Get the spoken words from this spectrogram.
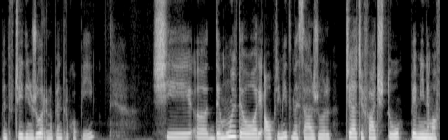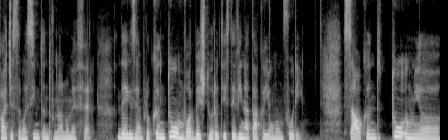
pentru cei din jur, nu pentru copii. Și uh, de multe ori au primit mesajul ceea ce faci tu pe mine mă face să mă simt într-un anume fel. De exemplu, când tu îmi vorbești urât, este vina ta că eu mă înfurii. Sau când tu îmi uh,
